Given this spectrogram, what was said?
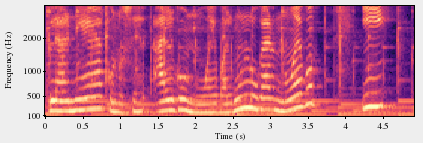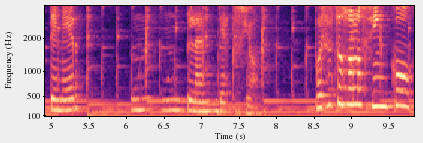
planea conocer algo nuevo, algún lugar nuevo y tener plan de acción. Pues estos son los cinco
